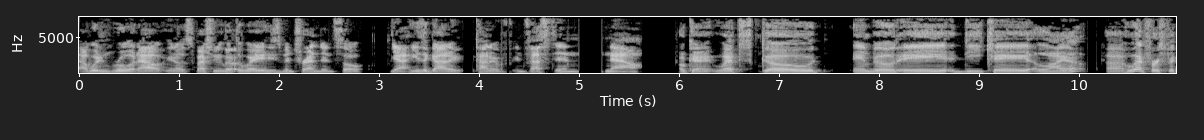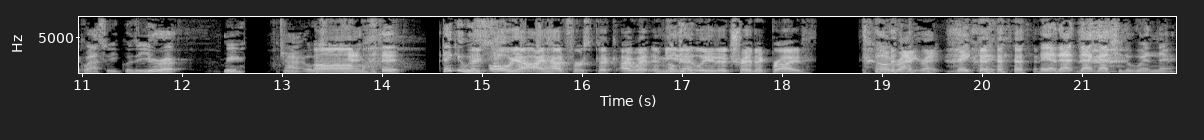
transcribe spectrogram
I wouldn't rule it out, you know, especially with yeah. the way he's been trending. So, yeah, he's a guy to kind of invest in now. Okay, let's go and build a DK lineup. Uh, who had first pick last week? Was it you or Uh, oh, um, I think it was. I, oh yeah, I had first pick. I went immediately okay. to Trey McBride oh right, right, great pick. yeah, that that got you the win there,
